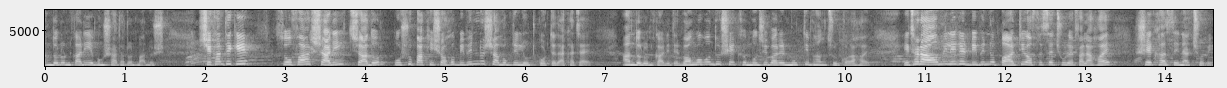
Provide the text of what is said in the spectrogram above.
আন্দোলনকারী এবং সাধারণ মানুষ। সেখান থেকে সোফা, শাড়ি, চাদর, পশু পাখি সহ বিভিন্ন সামগ্রী লুট করতে দেখা যায়। আন্দোলনকারীদের বঙ্গবন্ধু শেখ মুজিবারের মূর্তি ভাঙচুর করা হয়। এছাড়া আওয়ামী লীগের বিভিন্ন পার্টি অফিসে ছুড়ে ফেলা হয় শেখ হাসিনার ছবি।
